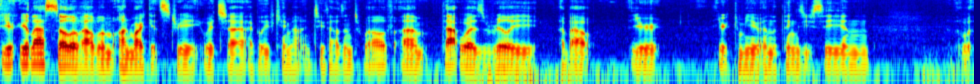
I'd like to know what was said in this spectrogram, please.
your your last solo album on Market Street, which uh, I believe came out in 2012, um, that was really about your your commute and the things you see, and w-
